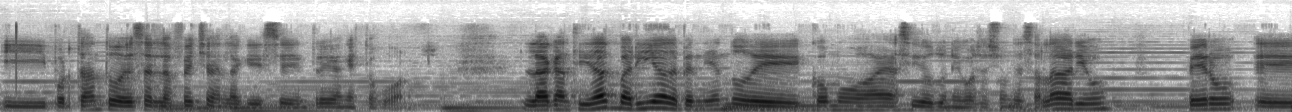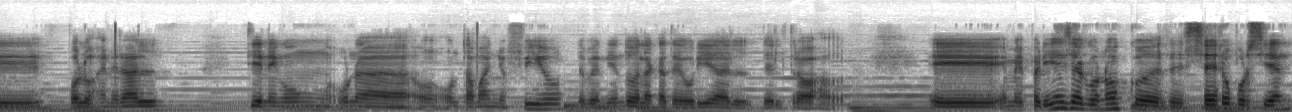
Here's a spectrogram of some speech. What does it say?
y por tanto esa es la fecha en la que se entregan estos bonos. La cantidad varía dependiendo de cómo haya sido tu negociación de salario, pero eh, por lo general tienen un, tamaño fijo dependiendo de la categoría del, trabajador. Eh, en mi experiencia conozco desde 0%,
